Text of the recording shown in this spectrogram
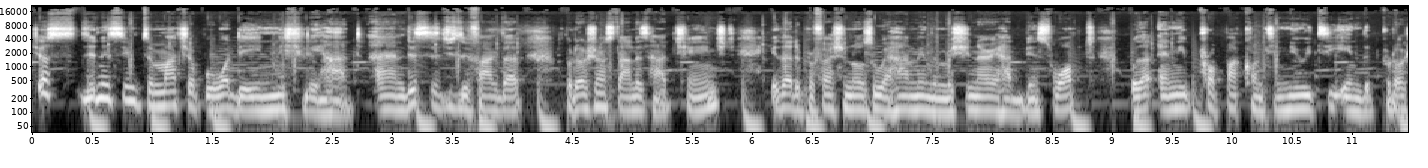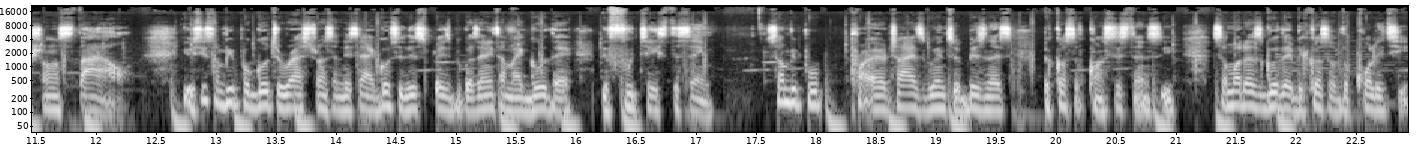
just didn't seem to match up with what they initially had. And this is just the fact that production standards had changed. Either the professionals who were handling the machinery had been swapped without any proper continuity in the production style. You see some people go to restaurants and they say, I go to this place because anytime I go there, the food tastes the same. Some people prioritize going to business because of consistency. Some others go there because of the quality.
